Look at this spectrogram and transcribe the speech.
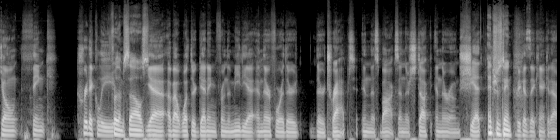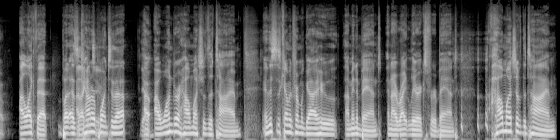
don't think critically for themselves. yeah about what they're getting from the media and therefore they're they're trapped in this box and they're stuck in their own shit Interesting. because they can't get out I like that. But as I a like counterpoint to that, Yeah. I, I wonder how much of the time, and this is coming from a guy who I'm in a band and I write lyrics for a band. how much of the time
